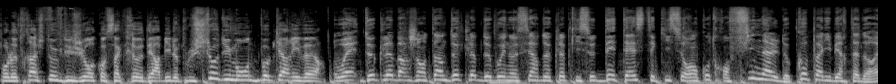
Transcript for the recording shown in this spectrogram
pour le trash talk du jour consacré au derby le plus chaud du monde, Boca River. Ouais, deux clubs argentins, deux clubs de Buenos Aires, deux clubs qui se détestent et qui se rencontrent en finale de Copa Libertadores.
